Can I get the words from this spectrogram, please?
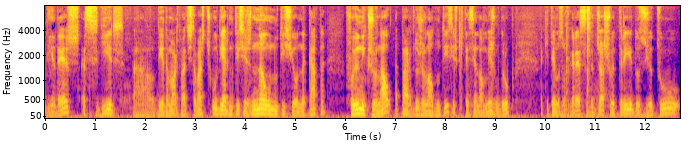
dia 10, a seguir ao dia da morte de Batista Bastos, o Diário de Notícias não o noticiou na capa. Foi o único jornal, a par do Jornal de Notícias, pertencendo ao mesmo grupo. Aqui temos o regresso de Joshua Tree, dos YouTube,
